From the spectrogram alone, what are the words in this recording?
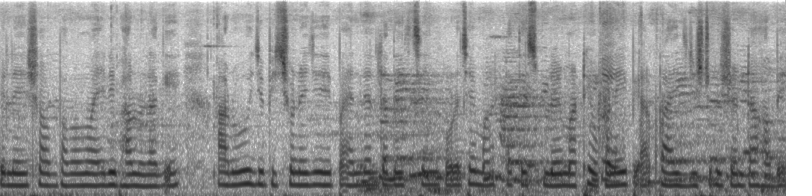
পেলে সব বাবা মায়েরই ভালো লাগে। আর ওই যে পিছনে যে প্যান্ডেলটা দেখছেন, করেছে মাঠটাতে, স্কুলের মাঠে, ওখানেই প্রাইজ ডিস্ট্রিবিউশনটা হবে।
